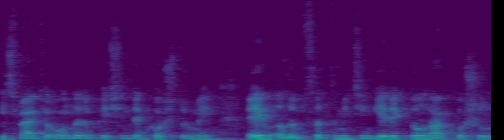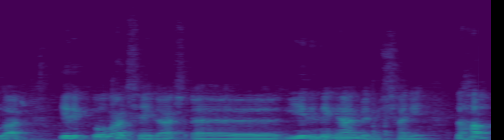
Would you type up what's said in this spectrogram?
Hiç bence onların peşinde koşturmayın. Ev alım satım için gerekli olan koşullar, gerekli olan şeyler eee, yerine gelmemiş. Hani daha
